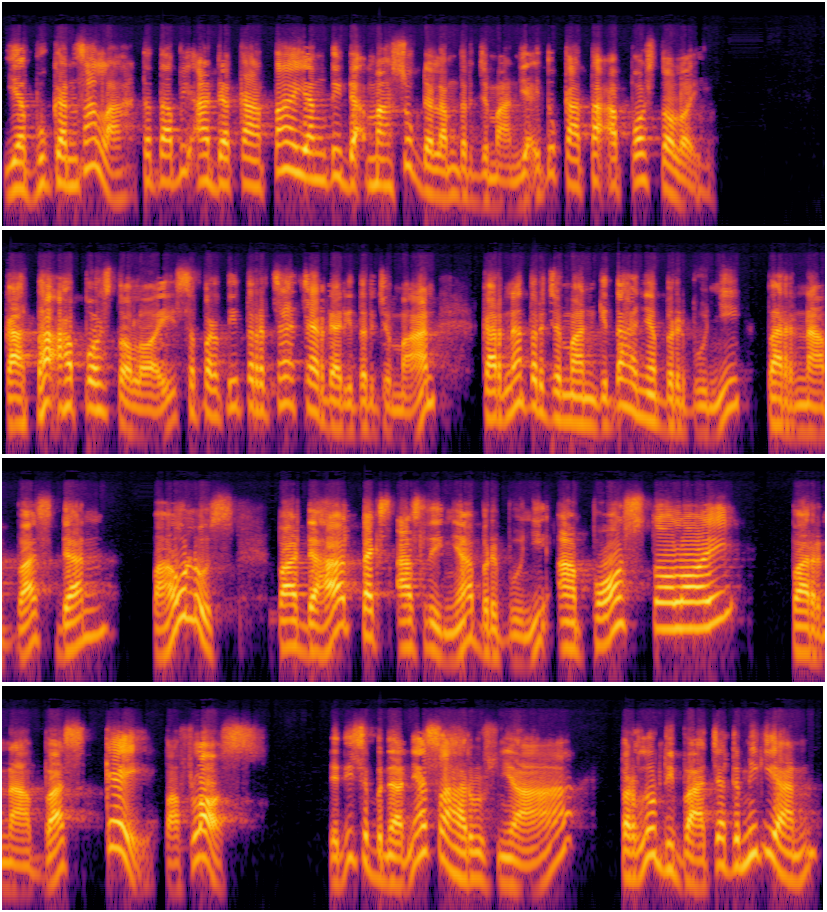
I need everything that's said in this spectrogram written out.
ya bukan salah, tetapi ada kata yang tidak masuk dalam terjemahan, yaitu kata apostoloi. Kata apostoloi seperti tercecer dari terjemahan, karena terjemahan kita hanya berbunyi Barnabas dan Paulus. Padahal teks aslinya berbunyi apostoloi Barnabas ke Pavlos. Jadi sebenarnya seharusnya perlu dibaca demikian.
